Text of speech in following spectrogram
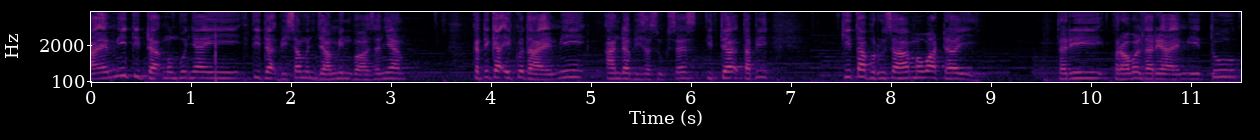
HMI tidak mempunyai tidak bisa menjamin bahwasanya ketika ikut HMI Anda bisa sukses tidak tapi kita berusaha mewadahi dari berawal dari HMI itu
